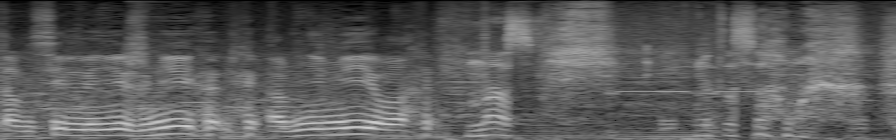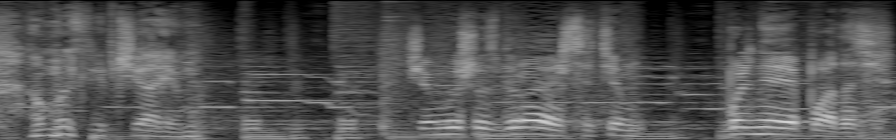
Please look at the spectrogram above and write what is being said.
там сильно не жми, обними его. У нас это самое, а мы крепчаем. Чем выше взбираешься, тем больнее падать.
